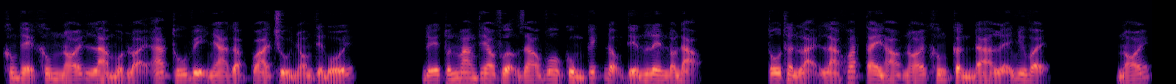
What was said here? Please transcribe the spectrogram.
không thể không nói là một loại ác thú vị nha gặp qua chủ nhóm tiền bối. Đế tuấn mang theo phượng giao vô cùng kích động tiến lên đón đạo. Tô thần lại là khoát tay háo nói không cần đa lễ như vậy. Nói,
